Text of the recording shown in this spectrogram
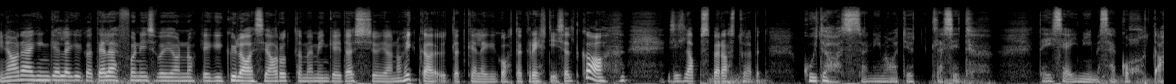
mina räägin kellegiga telefonis või on noh, keegi külas ja arutame mingeid asju ja noh, ikka ütled kellegi kohta krehtiselt ka. Ja siis laps pärast tuleb, et kuidas sa niimoodi ütlesid teise inimese kohta,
